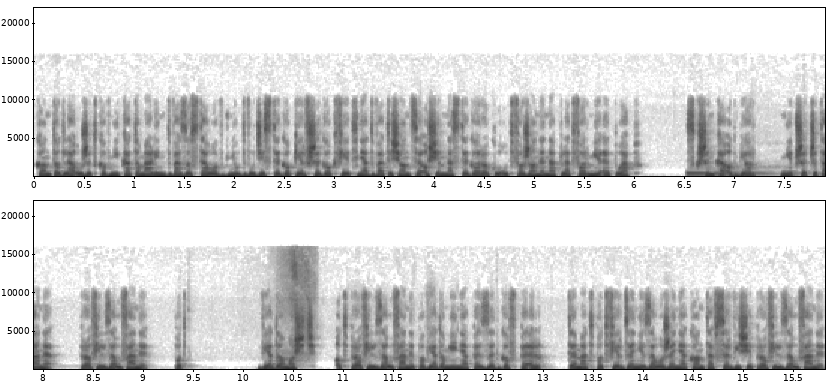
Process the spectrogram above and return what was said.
Konto dla użytkownika Tomalin 2 zostało w dniu 21 kwietnia 2018 roku utworzone na platformie ePUAP. Skrzynka odbior. Nieprzeczytane. Profil zaufany. Pod... Wiadomość. Od profil zaufany powiadomienia pz.gov.pl. Temat potwierdzenie założenia konta w serwisie profil zaufany.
